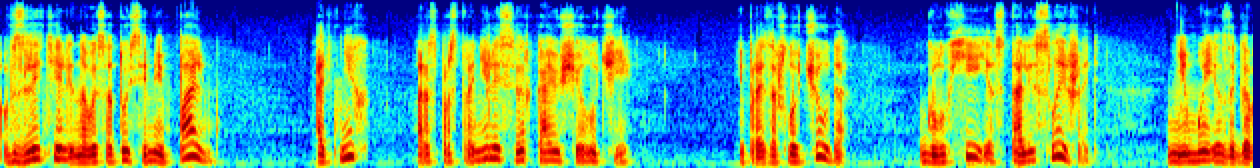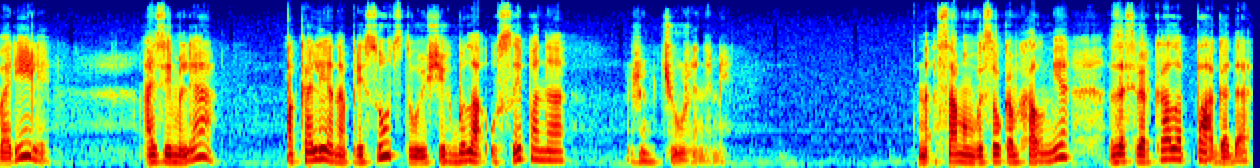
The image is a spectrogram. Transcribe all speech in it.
взлетели на высоту семи пальм, от них распространились сверкающие лучи. И произошло чудо. Глухие стали слышать, немые заговорили, а земля по колено присутствующих была усыпана жемчужинами. На самом высоком холме засверкала пагода,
